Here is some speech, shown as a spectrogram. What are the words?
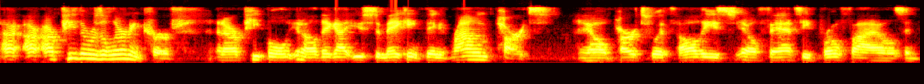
our, our, our there was a learning curve, and our people, you know, they got used to making things round parts, you know, parts with all these, you know, fancy profiles. And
